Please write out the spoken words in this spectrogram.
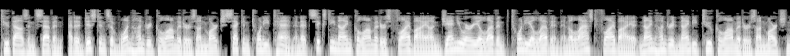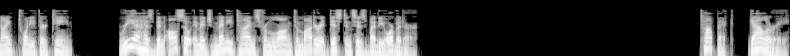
2007, at a distance of 100 km on March 2, 2010 and at 69 km flyby on January 11, 2011 and a last flyby at 992 km on March 9, 2013. Rhea has been also imaged many times from long to moderate distances by the orbiter. Gallery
